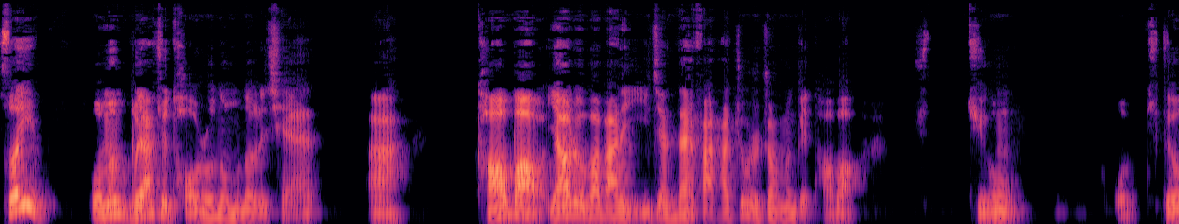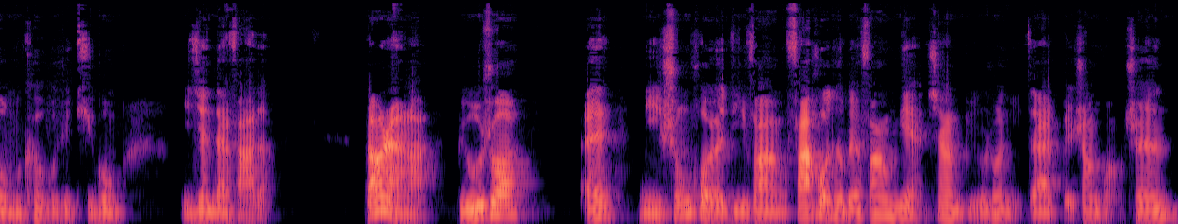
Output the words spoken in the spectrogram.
所以我们不要去投入那么多的钱啊！淘宝幺六八八的一件代发，它就是专门给淘宝提供，我给我们客户去提供一件代发的。当然了，比如说。哎，你生活的地方发货特别方便，像比如说你在北上广深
